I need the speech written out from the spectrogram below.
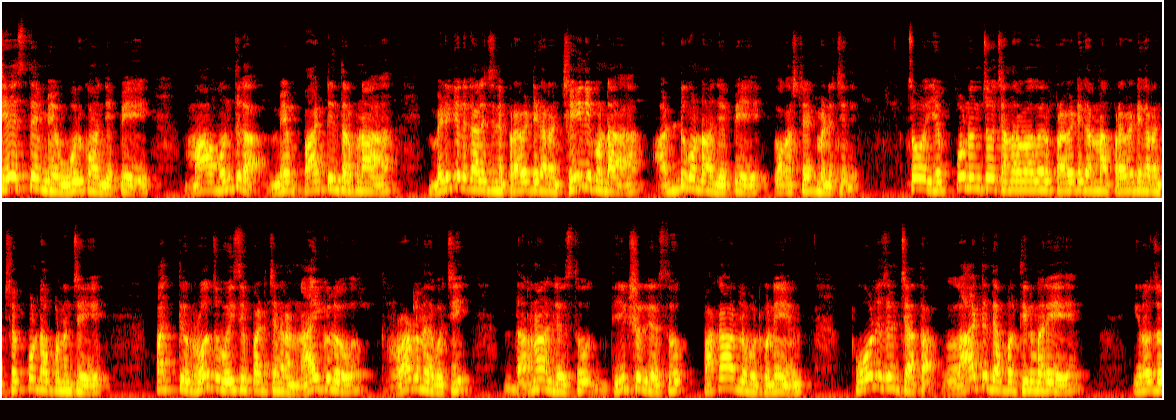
చేస్తే మేము ఊరుకోమని చెప్పి మా వంతుగా మేము పార్టీ తరఫున మెడికల్ కాలేజీని ప్రైవేటీకరణ చేయనీయకుండా అడ్డుకుంటామని చెప్పి ఒక స్టేట్మెంట్ ఇచ్చింది. సో ఎప్పటి నుంచో చంద్రబాబు గారు ప్రైవేటీకరణ ప్రైవేటీకరణ చెప్పుకుంటప్పటి నుంచి ప్రతిరోజు వైసీపీ పార్టీ చెందిన నాయకులు రోడ్ల మీదకి వచ్చి ధర్నాలు చేస్తూ దీక్షలు చేస్తూ పకాడ్లు పట్టుకొని పోలీసుల చేత లాఠీ దెబ్బలు తిని మరీ ఈరోజు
